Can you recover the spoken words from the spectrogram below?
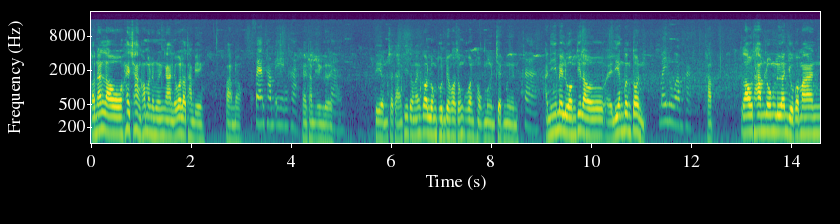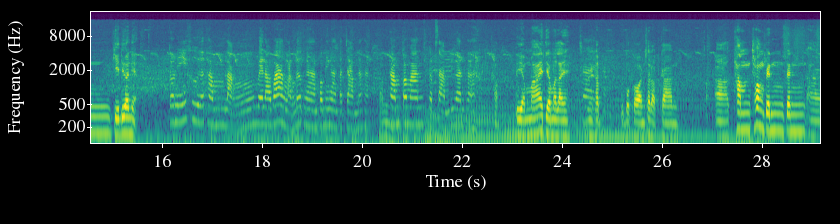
ตอนนั้นเราให้ช่างเขามาดำเนินงานหรือว่าเราทำเองฟาร์มเราแฟนทำเองค่ะแทนทำเองเลย ค่ะเตรียมสถานที่ตรงนั้นก็ลงทุนไปพอสมควร 6 0 0 0 0 7 0 0 0 ค่ะอันนี้ไม่รวมที่เราเอ่อเลี้ยงเบื้องต้นไม่รวมค่ะ ครับ เราทำโรงเรือนอยู่ประมาณกี่เดือนเนี่ย ตัวนี้คือจะทำหลังเวลาว่างหลังเลิกงานเพราะมีงานประจำนะคะอืม ทำประมาณเกือบ3เดือนค่ะ ครับ เตรียมไม้เตรียมอะไรใช่นี่ครับ ค่ะ อุปกรณ์สำหรับการอ่าทำช่องเป็นเป็นอ่า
